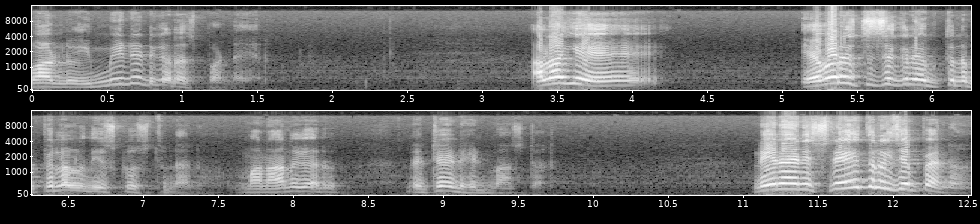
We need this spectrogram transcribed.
వాళ్ళు ఇమ్మీడియట్గా రెస్పాండ్ అయ్యారు. అలాగే ఎవరెస్ట్ శిఖరం ఎక్కుతున్న పిల్లలు తీసుకొస్తున్నాను. మా నాన్నగారు రిటైర్డ్ హెడ్ మాస్టర్. నేను ఆయన స్నేహితులకు చెప్పాను.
